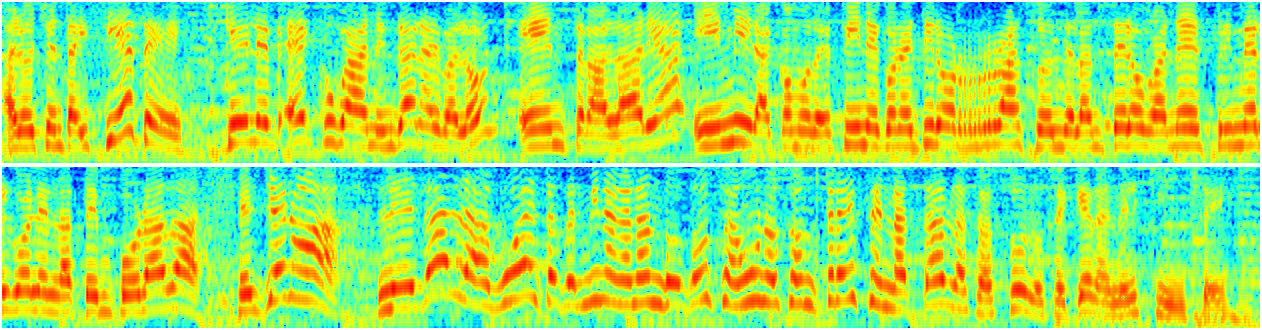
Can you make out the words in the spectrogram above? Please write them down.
al 87, Caleb Ekuban gana el balón, entra al área y mira cómo define con el tiro raso el delantero ganés. Primer gol en la temporada. El Genoa le da la vuelta, termina ganando 2 a 1. Son 3 en la tabla. solo se queda en el 15.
